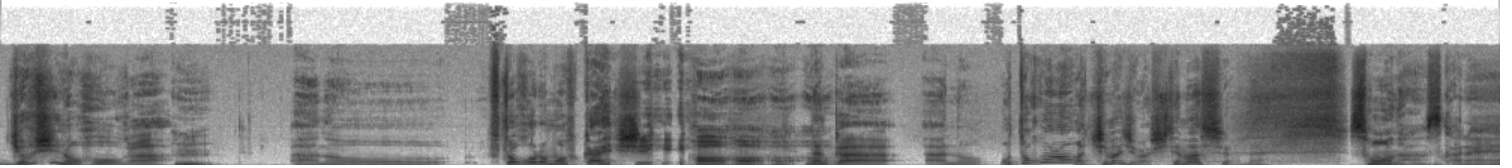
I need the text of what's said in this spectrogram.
女子の方が、うん。あのー懐も深いしはあはあはあなんかあの男の方がちまちましてますよね、そうなんですかね。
